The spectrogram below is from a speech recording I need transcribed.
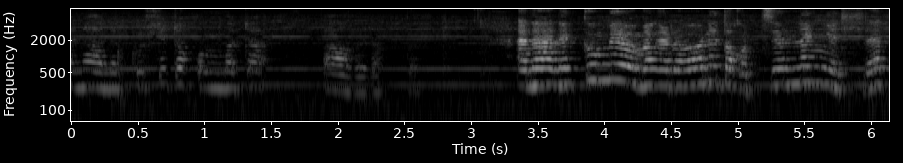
Ananakkulli toqummata y Ananakkummiu mangarooni toqutsunnanngillat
